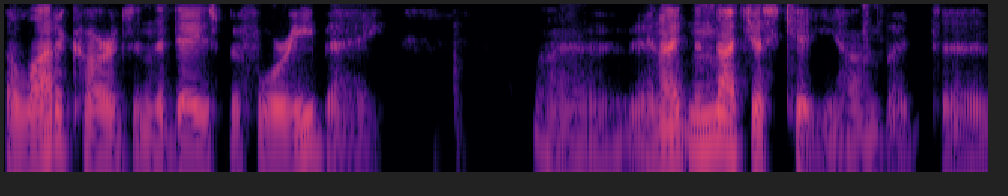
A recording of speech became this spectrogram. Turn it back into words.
a lot of cards in the days before eBay. Uh, and I not just Kit Young, but uh,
